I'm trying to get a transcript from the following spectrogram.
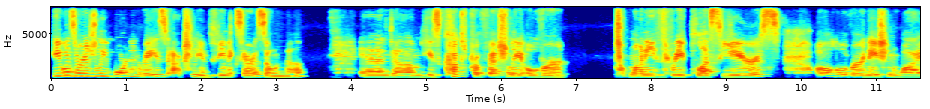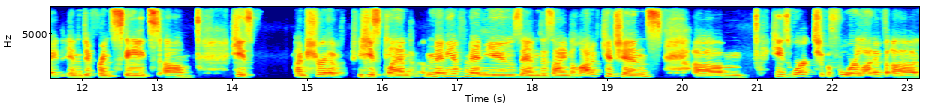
he was originally born and raised actually in Phoenix, Arizona, and um, he's cooked professionally over 23 plus years all over nationwide in different states. Um, he's I'm sure have he's planned many of menus and designed a lot of kitchens. Um, he's worked for a lot of uh,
